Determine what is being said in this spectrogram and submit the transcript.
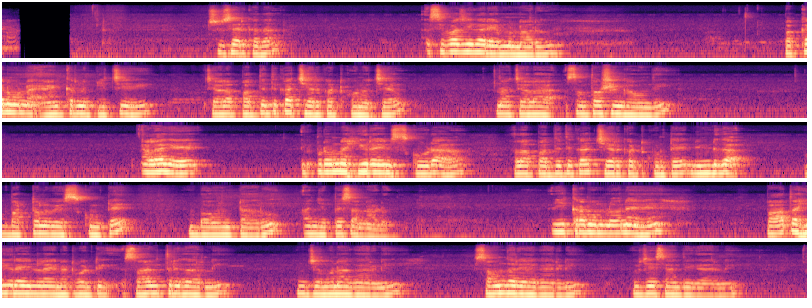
చూశారు కదా శివాజీ గారు ఏమన్నారు? పక్కన ఉన్న యాంకర్ని పిలిచి చాలా పద్ధతిగా చీర కట్టుకొని వచ్చావు. నాకు చాలా సంతోషంగా ఉంది. అలాగే ఇప్పుడున్న హీరోయిన్స్ కూడా అలా పద్ధతిగా చీర కట్టుకుంటే నిండుగా బట్టలు వేసుకుంటే బాగుంటారు అని చెప్పేసి అన్నాడు. ఈ క్రమంలోనే పాత హీరోయిన్లు అయినటువంటి సావిత్రి గారిని జమున గారిని సౌందర్య గారిని విజయశాంతి గారిని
